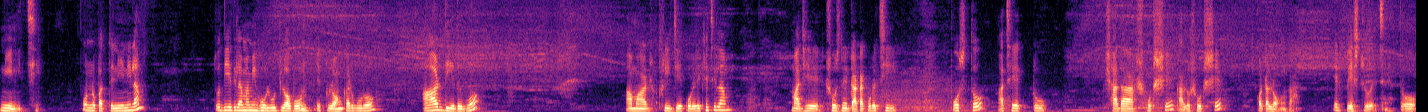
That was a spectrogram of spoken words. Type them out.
নিয়ে নিচ্ছি। অন্য পাত্রে নিয়ে নিলাম। তো দিয়ে দিলাম আমি হলুদ, লবণ, একটু লঙ্কার গুঁড়ো, আর দিয়ে দেব আমার ফ্রিজে করে রেখেছিলাম। মাঝে সজনের ডাটা করেছি। পোস্ত আছে একটু সাদা সর্ষে, কালো সর্ষে, কটা লঙ্কা। এর পেস্ট রয়েছে। তো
